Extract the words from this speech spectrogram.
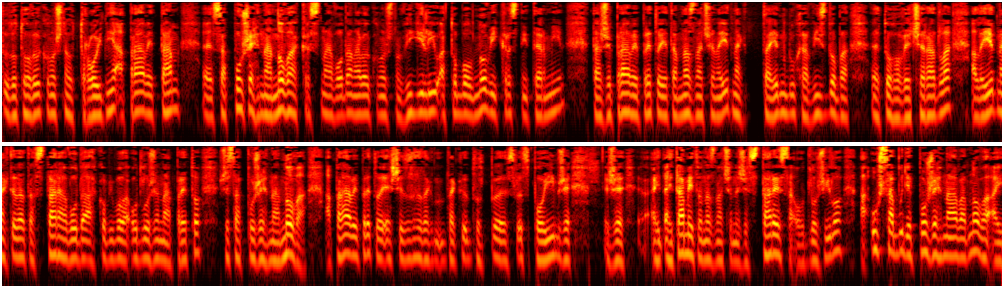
do toho veľkonočného trojdnia a práve tam sa požehná nová krstná voda na veľkonočnú vigíliu a to bol nový krstný termín, takže práve preto je tam naznačená jednak tá jednoduchá výzdoba toho večeradla, ale jednak teda tá stará voda ako by bola odložená preto, že sa požehná nová. A práve preto ešte zase tak, tak to spojím, že, že aj, aj tam je to naznačené, že staré sa odložilo a už sa bude požehnávať nová. Aj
